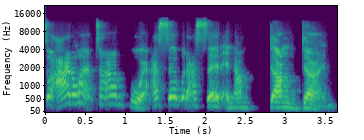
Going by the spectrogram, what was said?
So I don't have time for it. I said what I said and I'm I'm done.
